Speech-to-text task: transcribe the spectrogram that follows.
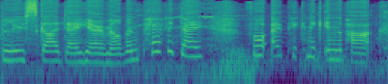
blue sky day here in Melbourne. Perfect day for a picnic in the park.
